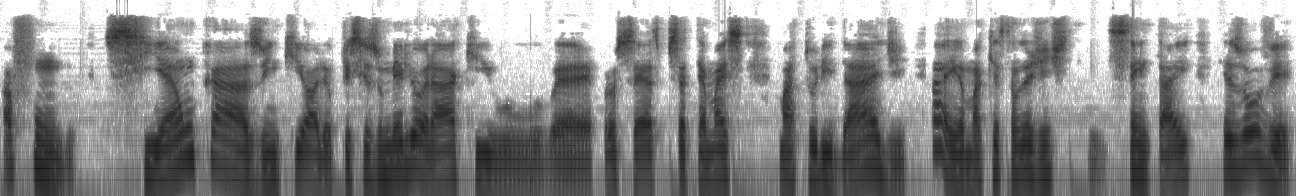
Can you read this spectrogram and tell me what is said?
a fundo. Se é um caso em que, olha, eu preciso melhorar aqui o é, processo, precisa ter mais maturidade, aí é uma questão da gente sentar e resolver.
